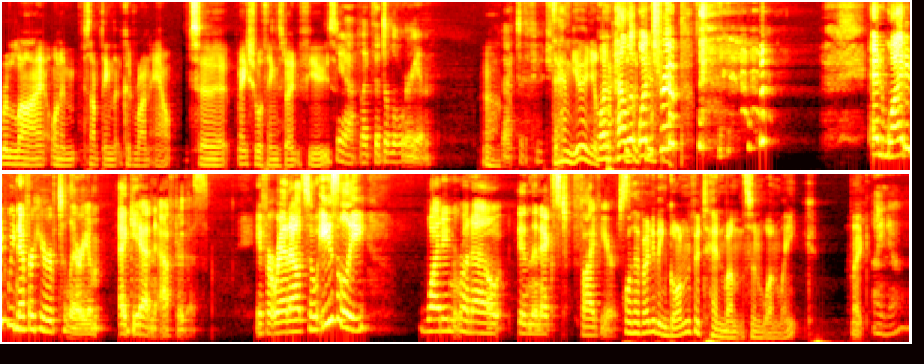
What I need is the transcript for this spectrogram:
rely on something that could run out to make sure things don't fuse. Yeah, like the DeLorean. Oh. Back to the Future. Damn you and your one pellet, one Future. trip. and why did we never hear of Tellurium again after this? If it ran out so easily, why didn't run out in the next five years? Well, they've only been gone for 10 months and one week. Like, I know.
